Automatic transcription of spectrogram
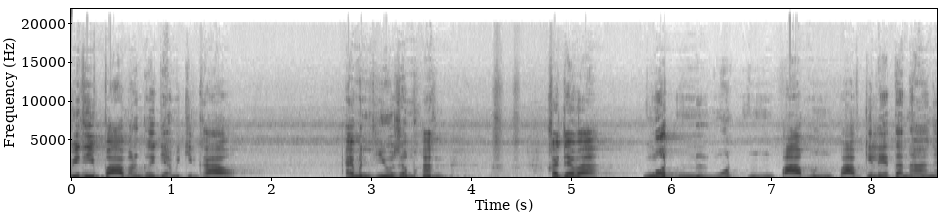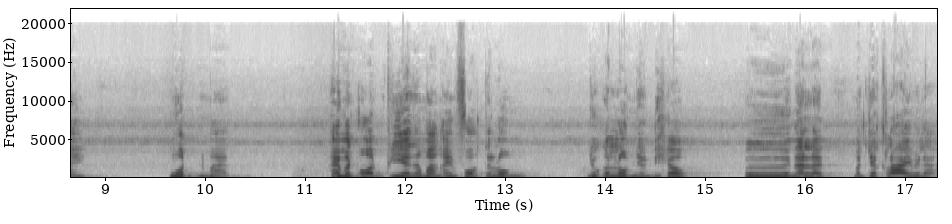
วิธีป่ามันก็อย่าไม่กินข้าว ให้มันหิวซะมั่งเข้าใจว่างดงดปราบมึงปราบกิเลสตัณหาไง งดมาก ให้มันอ่อนเพลียซะมั่งให้มันฟอกแต่ลม อยู่กับลมอย่างเดียว เออ นั่นแหละ มันจะคลายไปแล้ว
